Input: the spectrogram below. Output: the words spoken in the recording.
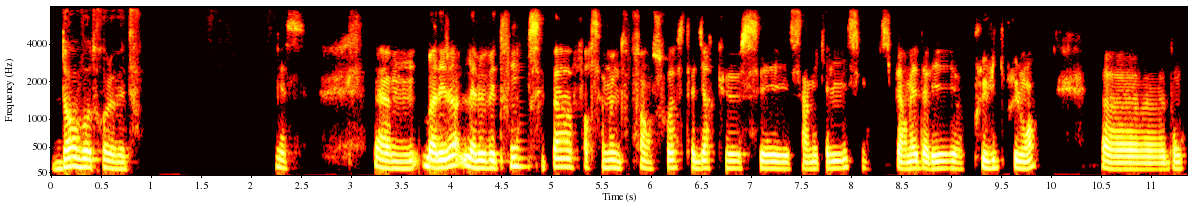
dans votre levée de fonds? Yes. Euh, bah déjà, la levée de fonds, ce n'est pas forcément une fin en soi, c'est-à-dire que c'est un mécanisme qui permet d'aller plus vite, plus loin. donc,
